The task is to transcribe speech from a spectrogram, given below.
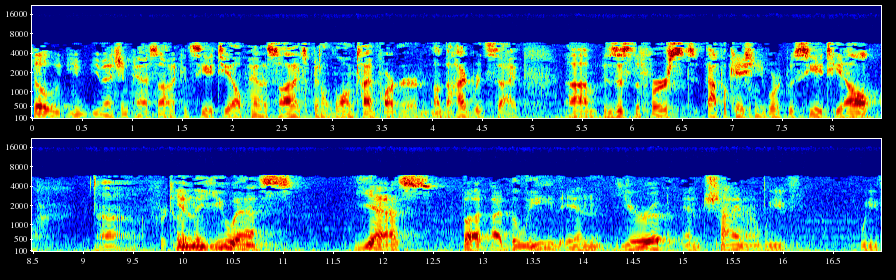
So you, you mentioned Panasonic and CATL. Panasonic's been a long-time partner on the hybrid side. Um, is this the first application you've worked with CATL uh, for Toyota? In the U.S., yes. But I believe in Europe and China, we've we've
